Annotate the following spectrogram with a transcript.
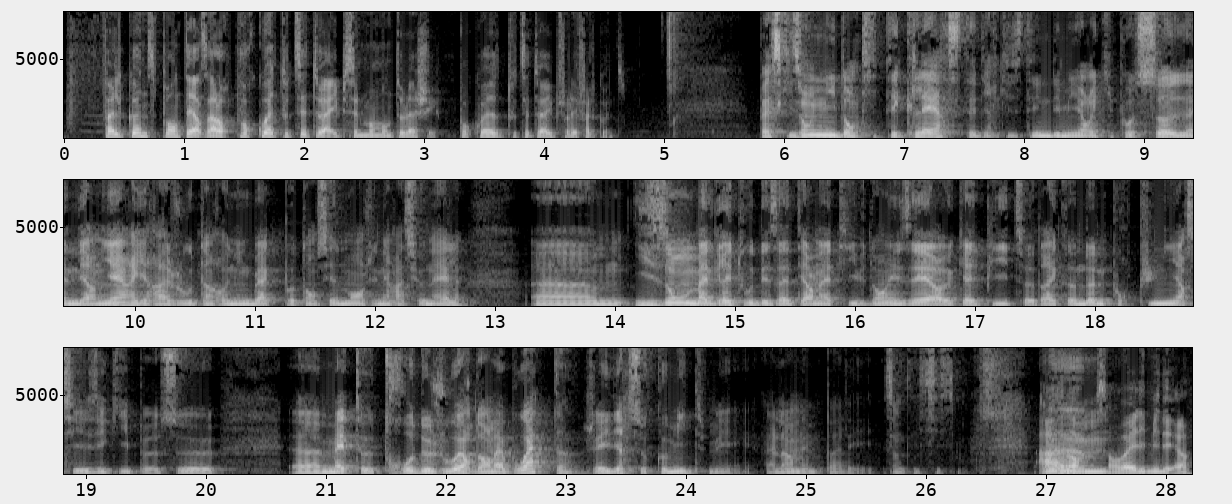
Falcons Panthers. Alors pourquoi toute cette hype? C'est le moment de te lâcher. Pourquoi toute cette hype sur les Falcons? Parce qu'ils ont une identité claire, c'est-à-dire qu'ils étaient une des meilleures équipes au sol l'année dernière. Ils rajoutent un running back potentiellement générationnel. Euh, ils ont malgré tout des alternatives dans les airs, Kyle Pitt, Drake London, pour punir si les équipes se euh, mettent trop de joueurs dans la boîte. J'allais dire ce commit, mais Alain n'aime pas les anglicismes. Ah non, euh, ça on va éliminer. Hein.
